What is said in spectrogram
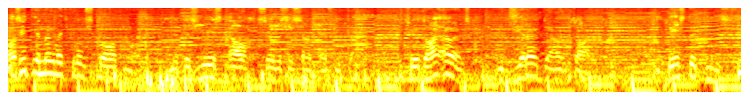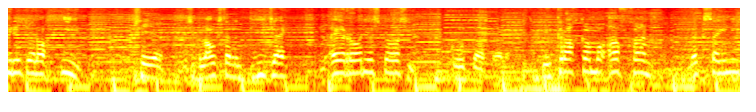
was dit een ding wat jy kan ontstaat maak. Dit is USL Services South Africa. So die ouwens, die zero downtime. Die beste dienst, 24 uur. Ek sê jy, is die belangstellende DJ, die eie radiostasie, kontak hulle. Die kracht kan maar afgaan, luk sy nie,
